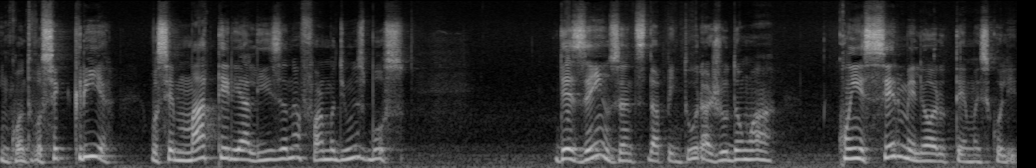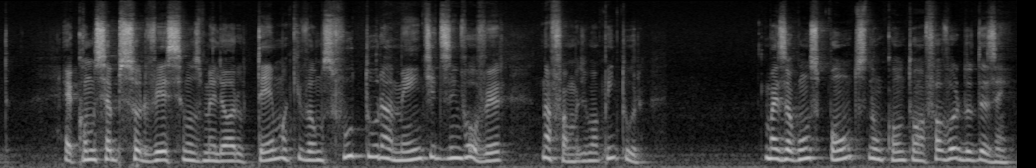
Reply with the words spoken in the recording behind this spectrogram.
Enquanto você cria, você materializa na forma de um esboço. Desenhos antes da pintura ajudam a conhecer melhor o tema escolhido. É como se absorvêssemos melhor o tema que vamos futuramente desenvolver na forma de uma pintura mas alguns pontos não contam a favor do desenho.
